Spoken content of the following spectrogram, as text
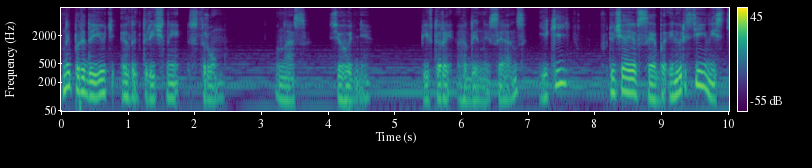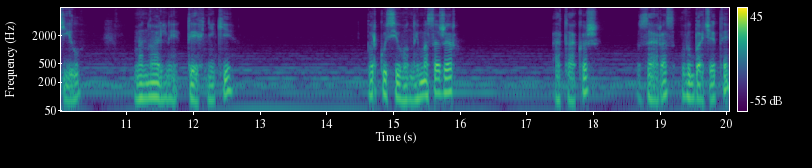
вони передають електричний струм. У нас сьогодні півтори години сеанс, який включає в себе інверсійний стіл, мануальні техніки, перкусіонний масажер, а також зараз ви бачите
